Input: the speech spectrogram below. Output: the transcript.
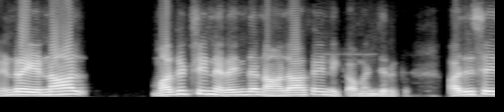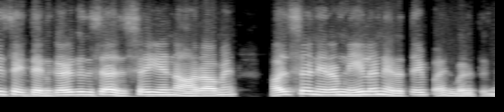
இன்றைய நாள் மகிழ்ச்சி நிறைந்த நாளாக இன்னைக்கு அமைஞ்சிருக்கு. அதிசய செய்தேன் கிழக்கு திசை அதிசயன் ஆறாமன் அதிர்ஷ்ட நிறம் நீல நிறத்தை பயன்படுத்துங்க.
